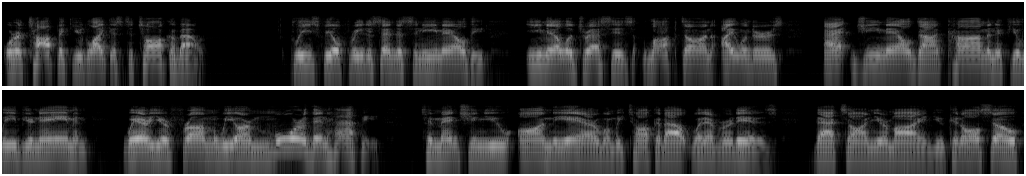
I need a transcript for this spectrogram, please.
or a topic you'd like us to talk about, please feel free to send us an email. The email address is lockedonislanders at gmail.com. And if you leave your name and where you're from, we are more than happy to mention you on the air when we talk about whatever it is that's on your mind. You could also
